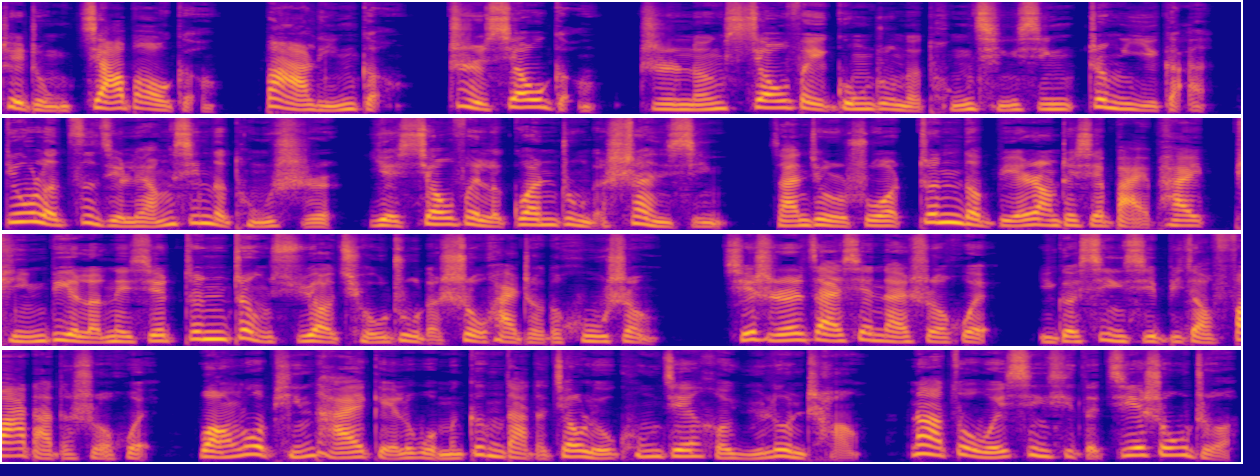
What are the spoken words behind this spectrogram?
这种家暴梗、霸凌梗、滞销梗，只能消费公众的同情心、正义感，丢了自己良心的同时，也消费了观众的善心。咱就是说，真的别让这些摆拍屏蔽了那些真正需要求助的受害者的呼声。其实，在现代社会，一个信息比较发达的社会，网络平台给了我们更大的交流空间和舆论场。那作为信息的接收者，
